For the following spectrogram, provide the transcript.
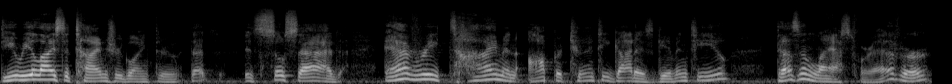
Do you realize the times you're going through? That it's so sad. Every time an opportunity God has given to you doesn't last forever.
